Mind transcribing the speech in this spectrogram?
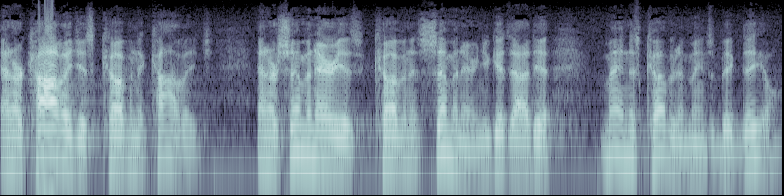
And our college is Covenant College. And our seminary is Covenant Seminary. And you get the idea, man, this covenant means a big deal.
